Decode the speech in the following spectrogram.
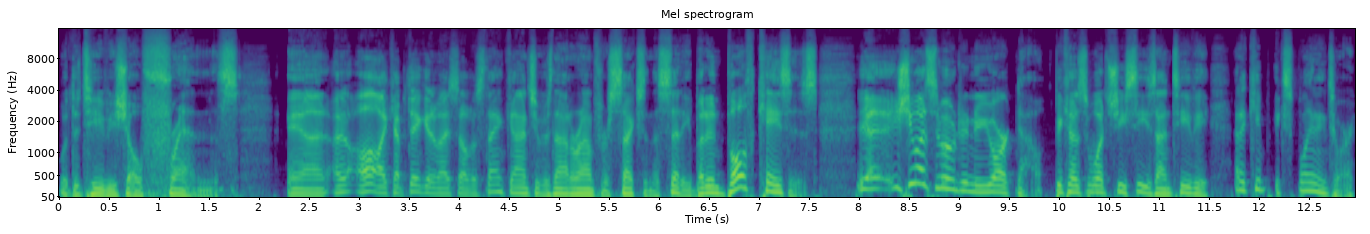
with the TV show Friends. And all I kept thinking to myself was, thank God she was not around for Sex in the City. But in both cases, she wants to move to New York now because of what she sees on TV. And I keep explaining to her,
